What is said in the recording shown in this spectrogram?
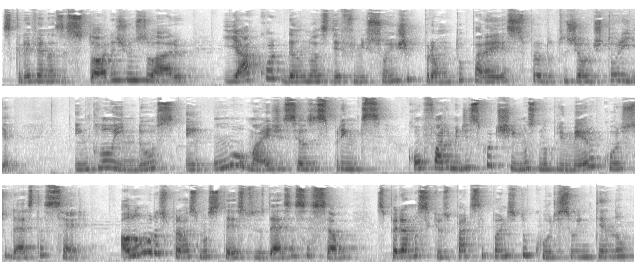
escrevendo as histórias de usuário e acordando as definições de pronto para esses produtos de auditoria, incluindo-os em um ou mais de seus sprints, conforme discutimos no primeiro curso desta série. Ao longo dos próximos textos dessa sessão, esperamos que os participantes do curso entendam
